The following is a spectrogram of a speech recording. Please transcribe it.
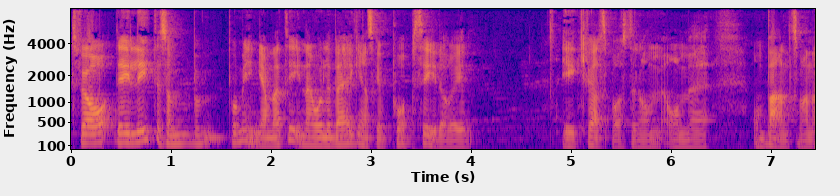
Två, det är lite som på, min gamla tid när Olle Berggren skrev popsidor i, i Kvällsposten om, om, om band som han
